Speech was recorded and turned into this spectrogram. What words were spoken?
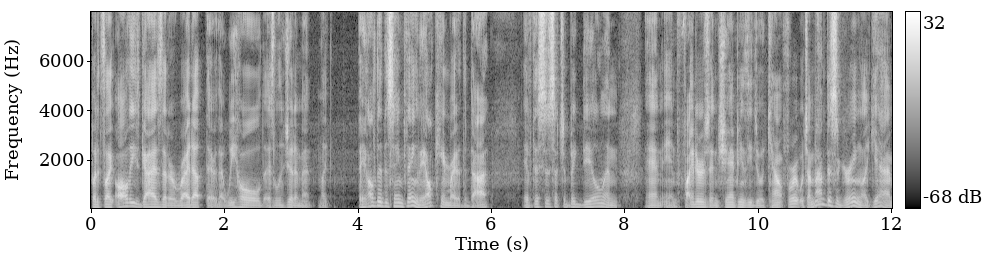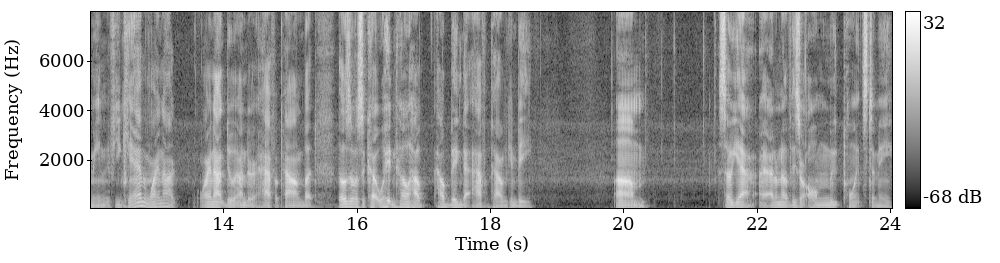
But it's like all these guys that are right up there that we hold as legitimate, like they all did the same thing. They all came right at the dot if this is such a big deal and and and fighters and champions need to account for it, which I'm not disagreeing. Like, yeah, I mean, if you can, why not? Why not do it under half a pound? But those of us that cut weight know how how big that half a pound can be. Um. So yeah, I, I don't know. These are all moot points to me,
